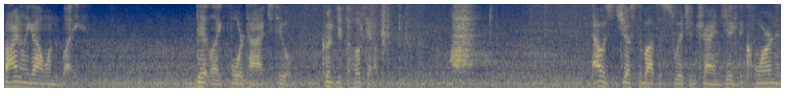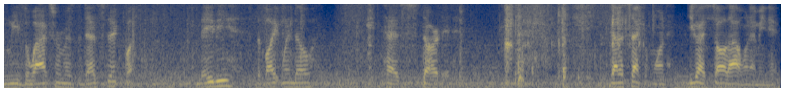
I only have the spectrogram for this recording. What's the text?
Finally got one to bite. Bit like four times too. Couldn't get the hook in him. I was just about to switch and try and jig the corn and leave the wax worm as the dead stick, but maybe the bite window has started. Got a second one. You guys saw that one. I mean, it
